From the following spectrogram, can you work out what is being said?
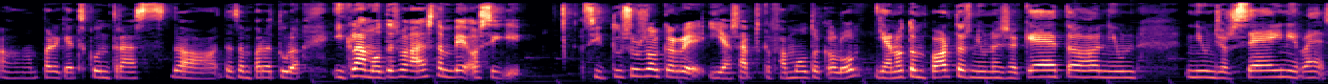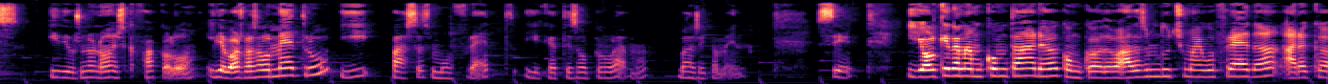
uh, per aquests contrasts de, de temperatura. I clar, moltes vegades també, o sigui, si tu surts al carrer i ja saps que fa molta calor, ja no t'emportes ni una jaqueta, ni un, ni un jersei, ni res. I dius, no, no, és que fa calor. I llavors vas al metro i passes molt fred. I aquest és el problema, bàsicament. Sí. I jo el que he d'anar amb compte ara, com que de vegades em dutxo amb aigua freda, ara que,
